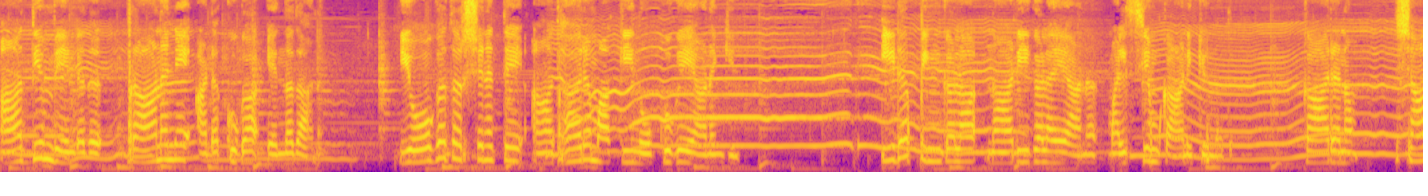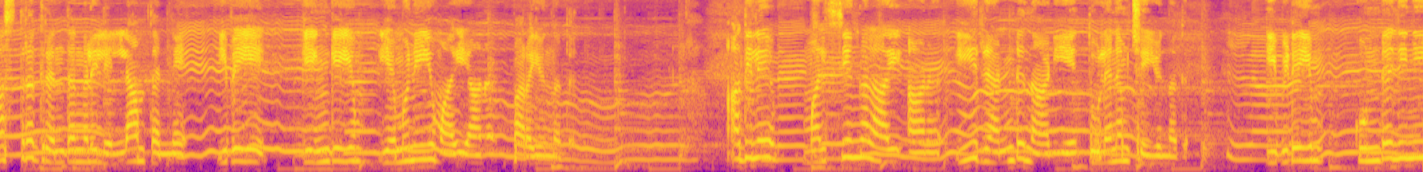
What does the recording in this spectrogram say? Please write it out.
ആദ്യം വേണ്ടത് പ്രാണനെ അടക്കുക എന്നതാണ്. യോഗദർശനത്തെ ആധാരമാക്കി നോക്കുകയാണെങ്കിൽ ഇടപിങ്കള നാടികളെയാണ് മത്സ്യം കാണിക്കുന്നത്. കാരണം ശാസ്ത്ര ഗ്രന്ഥങ്ങളിലെല്ലാം തന്നെ ഇവയെ ഗംഗയും യമുനയുമായിയാണ് പറയുന്നത്. അതിലെ മത്സ്യങ്ങളായി ആണ് ഈ രണ്ട് നാടിയെ തുലനം ചെയ്യുന്നത്. ഇവിടെയും കുണ്ടലിനി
